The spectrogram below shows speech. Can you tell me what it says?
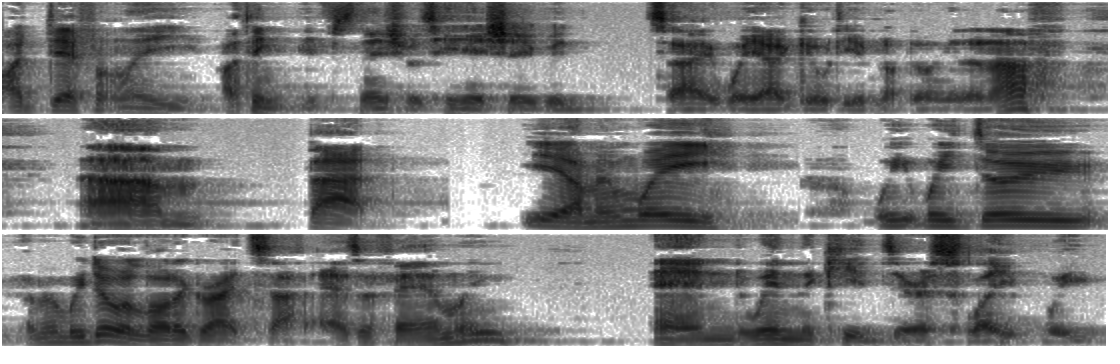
I definitely I think if Snez was here, she would say we are guilty of not doing it enough. Um, but yeah, I mean we we we do. I mean we do a lot of great stuff as a family, and when the kids are asleep, we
